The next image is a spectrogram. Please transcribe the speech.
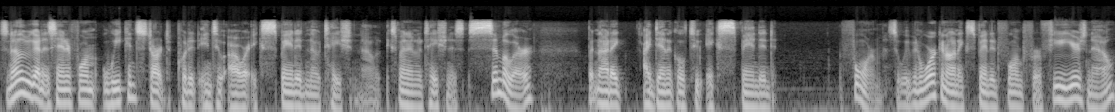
So now that we've got it in standard form, we can start to put it into our expanded notation. Now, expanded notation is similar, but not a identical to expanded form. So we've been working on expanded form for a few years now.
